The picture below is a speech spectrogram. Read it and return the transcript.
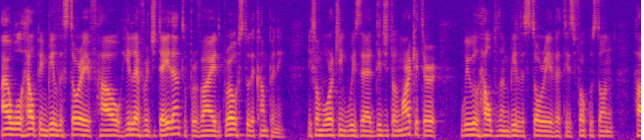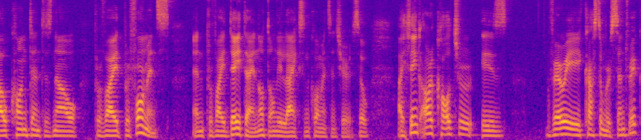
I will help him build a story of how he leveraged data to provide growth to the company. If I'm working with a digital marketer, we will help them build a story that is focused on how content is now provide performance and provide data and not only likes and comments and shares. So I think our culture is very customer centric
